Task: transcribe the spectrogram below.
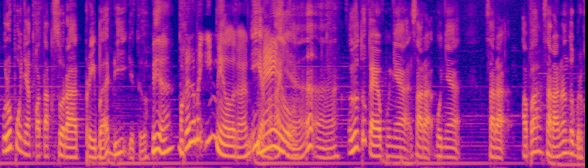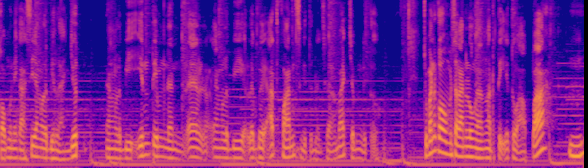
Lu punya kotak surat pribadi gitu. Iya, makanya namanya email kan. Iya Mail. makanya. heeh. Lu tuh kayak punya sara punya sara apa sarana untuk berkomunikasi yang lebih lanjut, yang lebih intim dan eh, yang lebih lebih advance gitu dan segala macem gitu. Cuman kalau misalkan lu nggak ngerti itu apa, Hmm.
